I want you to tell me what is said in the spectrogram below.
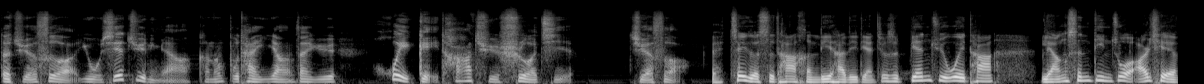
的角色，有些剧里面啊，可能不太一样，在于会给她去设计角色。对，这个是她很厉害的一点，就是编剧为她。量身定做，而且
